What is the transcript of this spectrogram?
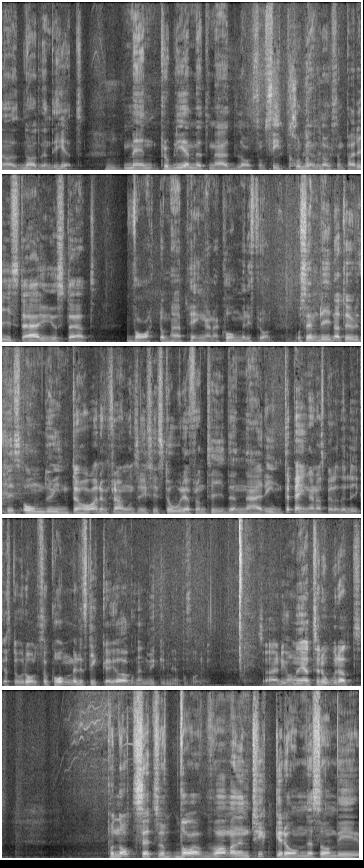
nö- nödvändighet. Men problemet med lag som City, problemet med lag som Paris, det är ju just det att vart de här pengarna kommer ifrån. Och sen blir det naturligtvis, om du inte har en framgångsrik historia från tiden när inte pengarna spelade lika stor roll, så kommer det sticka i ögonen mycket mer på folk. Så är det ju. Men jag tror att på något sätt, så vad, vad man än tycker om det, som vi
